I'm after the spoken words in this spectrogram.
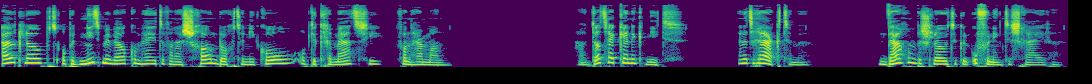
uitloopt op het niet meer welkom heten van haar schoondochter Nicole op de crematie van haar man. Nou, dat herken ik niet. En het raakte me. Daarom besloot ik een oefening te schrijven.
